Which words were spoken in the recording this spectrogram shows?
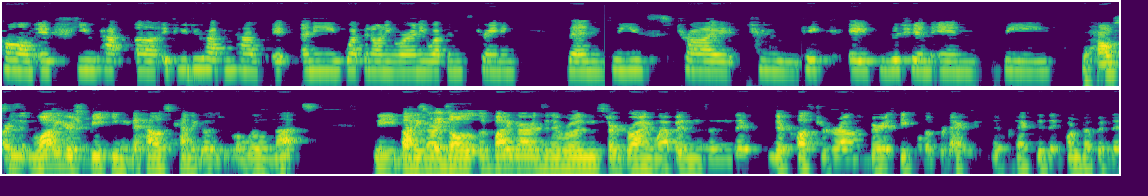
calm. If you ha- uh, if you do happen to have any weapon on you or any weapons training, then please try to take a position in the The house is while you're speaking, the house kind of goes a little nuts. The bodyguards all the bodyguards and everyone start drawing weapons and they're they're clustered around the various people to protect they're protected. They formed up into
